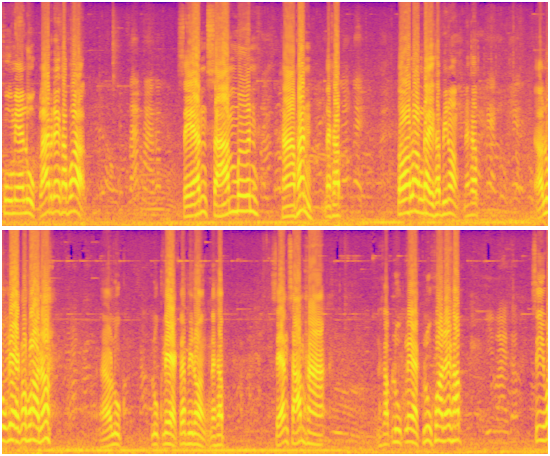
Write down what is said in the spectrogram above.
ครูแม่ลูกร้ายไปได้ครับพ่อแสนสามหมื่นห้าพันนะครับต่อร่องได้ครับพี่น้องนะครับ เอาลูกแรกก็พ่อเนาะเอาลูกลูกแรกนะพี่น้องนะครับแสนสามหานะครับลูกแรกลูกพ่อได้ครับซี่ไหว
